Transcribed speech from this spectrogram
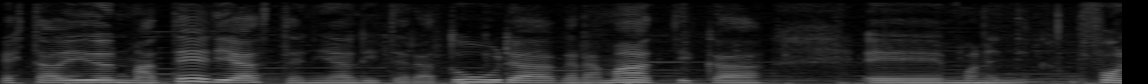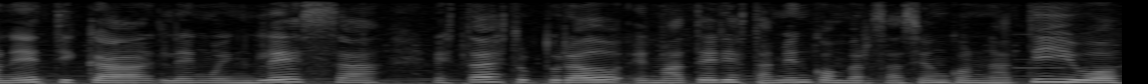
Estaba dividido en materias, tenía literatura, gramática, em, fonética. lengua inglesa. Estaba estructurado en materias también conversación con nativos,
